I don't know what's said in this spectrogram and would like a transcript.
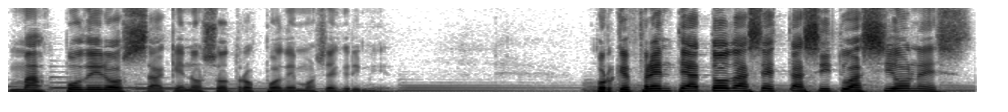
más poderosa que nosotros podemos esgrimir. Porque frente a todas estas situaciones,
